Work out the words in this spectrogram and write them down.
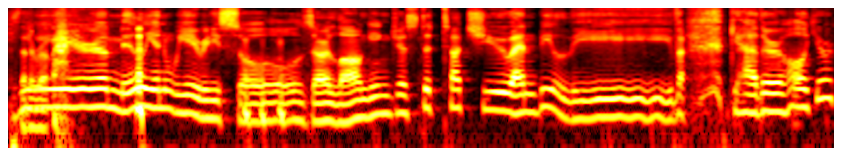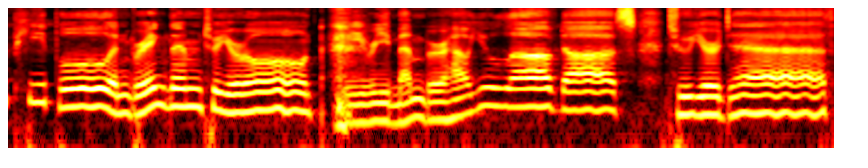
Is that Ro- Here a million weary souls are longing just to touch you and believe. Gather all your people and bring them to your own. We remember how you loved us to your death,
